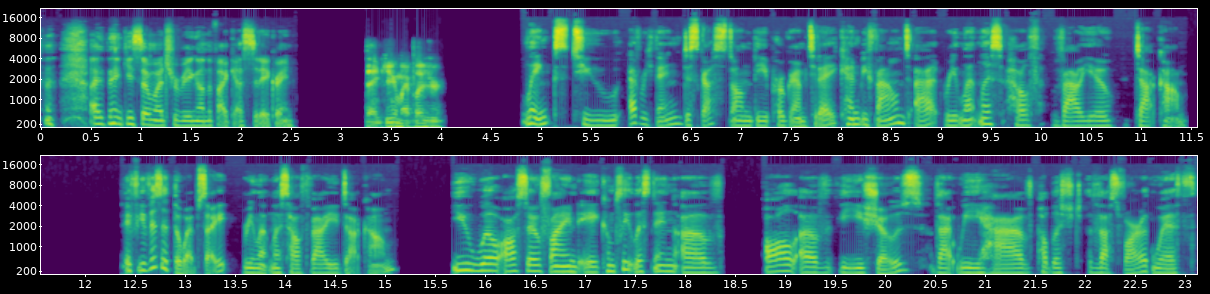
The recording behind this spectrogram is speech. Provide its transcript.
I thank you so much for being on the podcast today, Crane. Thank you. My pleasure. Links to everything discussed on the program today can be found at relentlesshealthvalue.com. If you visit the website, relentlesshealthvalue.com, you will also find a complete listing of all of the shows that we have published thus far with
